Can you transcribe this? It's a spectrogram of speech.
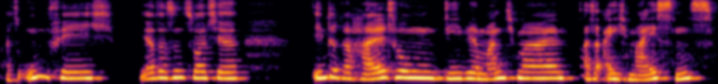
als unfähig. Ja, das sind solche innere Haltungen, die wir manchmal, also eigentlich meistens,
